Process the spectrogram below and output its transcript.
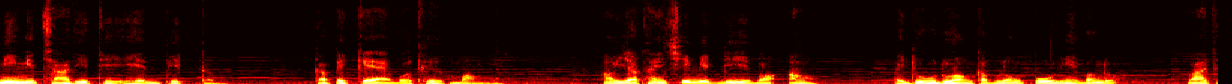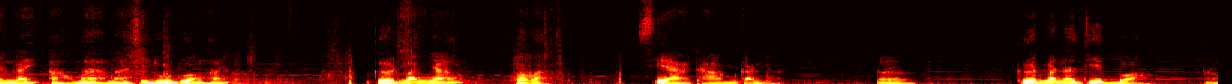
มีมิจฉาทิฏฐิเห็นผิดตัวก็ไปแก้บ่ถูกหมอง เอาอยากให้ชีวิตดีบ่เอ้า ไปดูดวงกับหลวงปู่นี่บิ่งดูว่าจังไดเอามามาสิดูดวงให้เกิดวันหยังเพราะว่า เสียถามกัน เออ เกิดวันอาทิตย์บ่เอา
